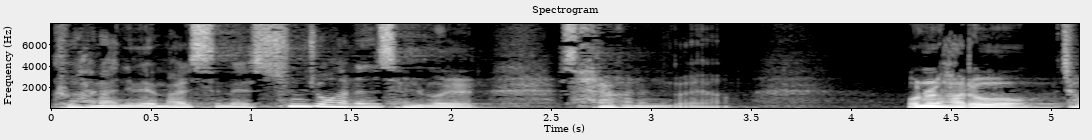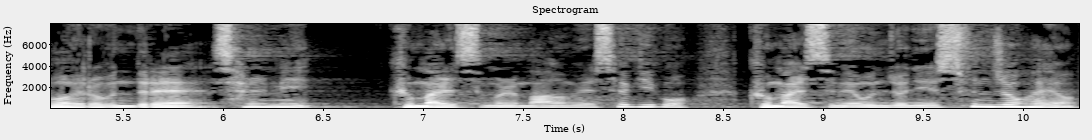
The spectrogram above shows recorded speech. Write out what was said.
그 하나님의 말씀에 순종하는 삶을 살아가는 거예요. 오늘 하루 저와 여러분들의 삶이 그 말씀을 마음에 새기고 그 말씀에 온전히 순종하여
